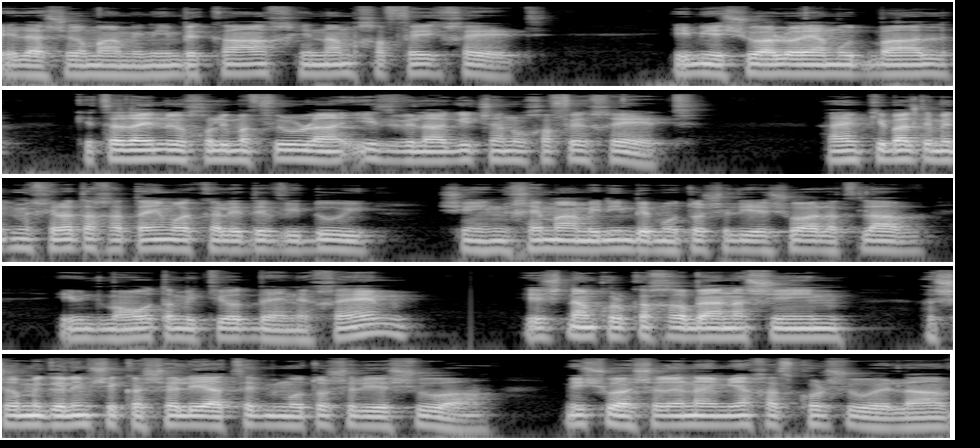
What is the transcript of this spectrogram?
אלה אשר מאמינים בכך הינם חפי חטא. אם ישוע לא היה מוטבל, כיצד היינו יכולים אפילו להעיז ולהגיד שאנו חפי חטא? האם קיבלתם את מחילת החטאים רק על ידי וידוי שהנכם מאמינים במותו של ישוע על הצלב עם דמעות אמיתיות בעיניכם? ישנם כל כך הרבה אנשים אשר מגלים שקשה להיעצב ממותו של ישוע, מישהו אשר אין להם יחס כלשהו אליו,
